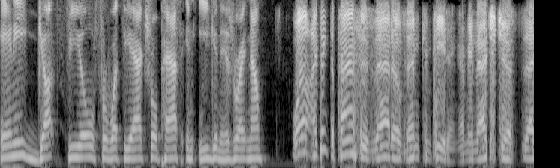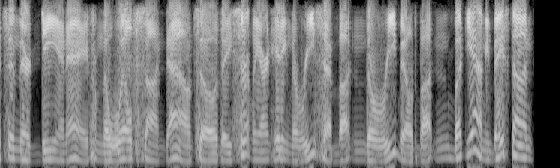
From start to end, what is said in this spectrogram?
any gut feel for what the actual path in Eagan is right now? Well, I think the path is that of them competing. I mean, that's just that's in their DNA from the Wilfs on down. So they certainly aren't hitting the reset button, the rebuild button. But yeah, I mean, based on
